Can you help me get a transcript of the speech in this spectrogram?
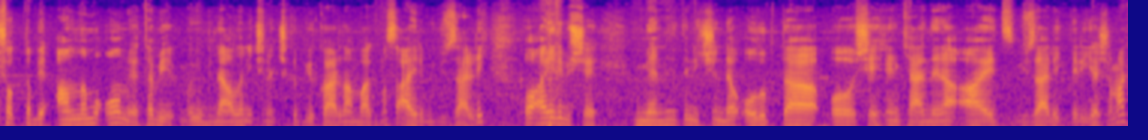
çok da bir anlamı olmuyor. Tabii binaların içine çıkıp yukarıdan bakması ayrı bir güzellik. O ayrı bir şey. Manhattan içinde olup da o şehrin kendine ait güzellikleri yaşamak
